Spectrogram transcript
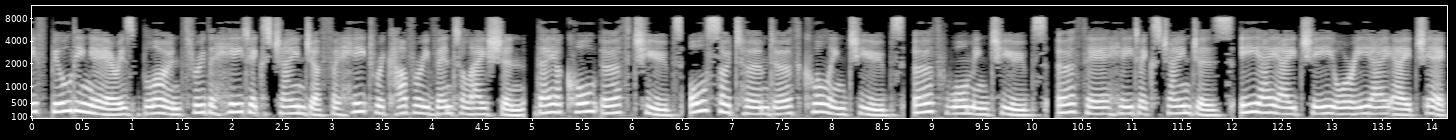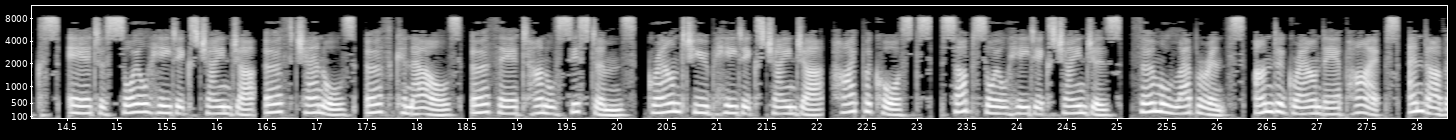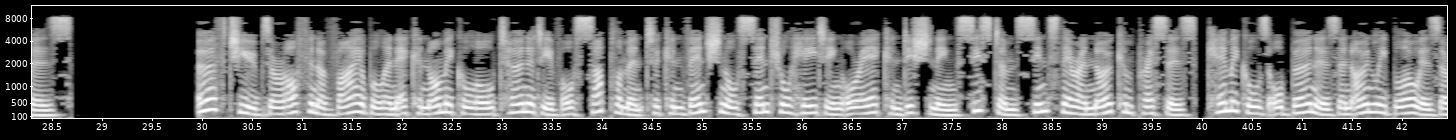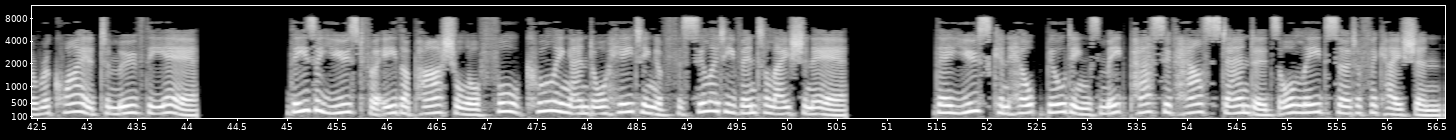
If building air is blown through the heat exchanger for heat recovery ventilation, they are called earth tubes also termed earth cooling tubes, earth warming tubes, earth air heat exchangers EAHE or EAHX, air-to-soil heat exchanger, earth channels, earth canals, earth air tunnel systems, ground tube heat exchanger, hypocausts, subsoil heat exchangers, thermal labyrinths, underground air pipes, and others. Earth tubes are often a viable and economical alternative or supplement to conventional central heating or air conditioning systems since there are no compressors, chemicals or burners and only blowers are required to move the air. These are used for either partial or full cooling and or heating of facility ventilation air. Their use can help buildings meet passive house standards or LEED certification.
